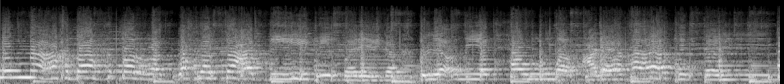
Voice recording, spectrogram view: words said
من اخذه ضرك واحذر تعدي في طريقه كل يوم يتحول على خط الطريق.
